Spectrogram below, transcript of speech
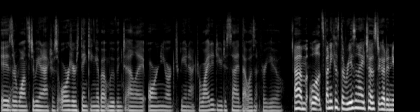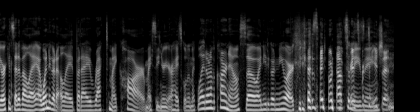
is Yeah. or wants to be an actress, or you're thinking about moving to LA or New York to be an actor. Why did you decide that wasn't for you? Um, well, it's funny because the reason I chose to go to New York instead of LA, I wanted to go to LA, but I wrecked my car my senior year of high school. And I'm like, well, I don't have a car now, so I need to go to New York because I don't have That's amazing. transportation.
